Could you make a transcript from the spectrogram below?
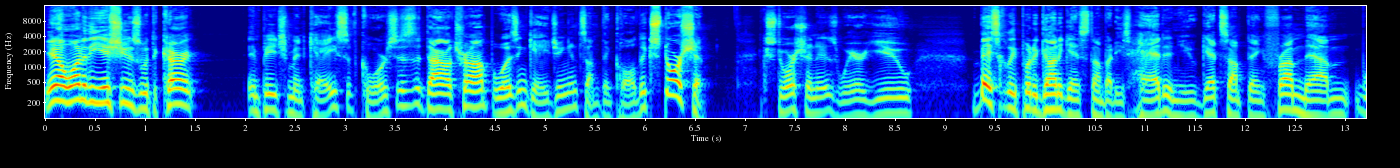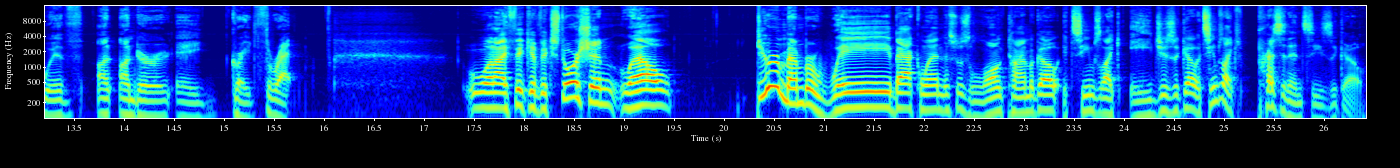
you know, one of the issues with the current impeachment case, of course, is that Donald Trump was engaging in something called extortion. Extortion is where you basically put a gun against somebody's head and you get something from them with under a great threat. When I think of extortion, well, do you remember way back when? This was a long time ago. It seems like ages ago. It seems like presidencies ago.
